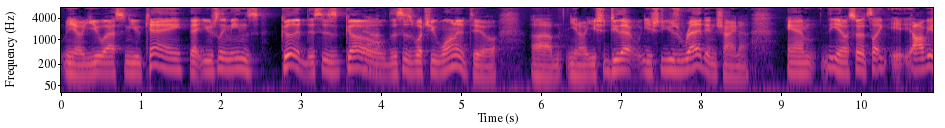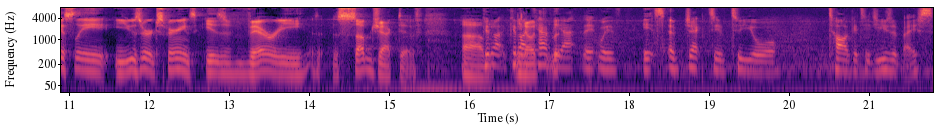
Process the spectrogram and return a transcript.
you know US and UK, that usually means good. This is go. Yeah. This is what you want to do. Um, you know, you should do that. You should use red in China. And you know, so it's like obviously user experience is very subjective. Um, could I could I know, caveat it with it's objective to your targeted user base?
